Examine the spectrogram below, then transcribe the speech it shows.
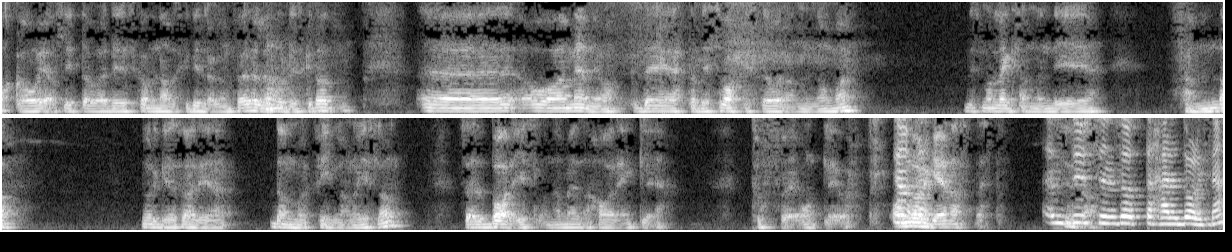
akkurat oia oss litt over de skandinaviske bidragene før, eller nordiske, da. Eh, og jeg mener jo at det er et av de svakeste årene noen gang. Hvis man legger sammen de fem, da. Norge, Sverige, Danmark, Finland og Island. Så er det bare Island jeg mener har egentlig truffet ordentlig i år. Og Ja, Norge er nest best. Syns Du syns at det her er dårligste?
